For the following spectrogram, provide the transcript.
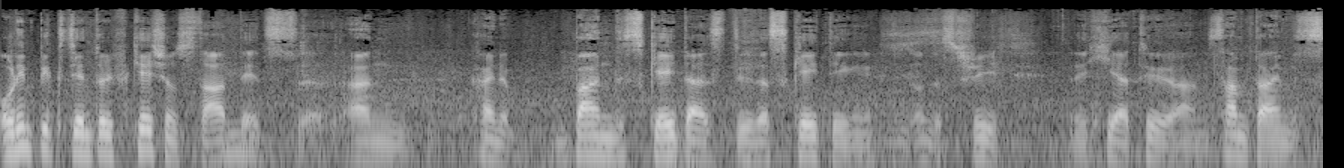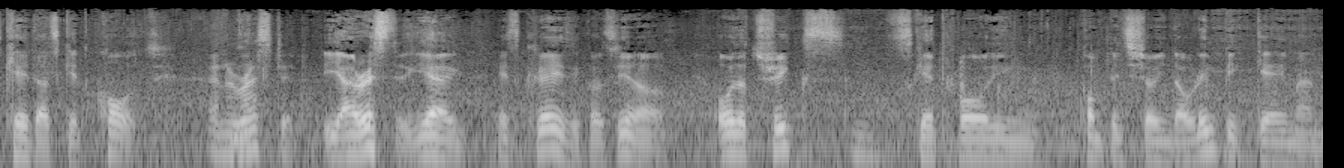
Olympic gentrification started uh, and kind of banned skaters to the skating on the street here too. And sometimes skaters get caught and arrested. Yeah, arrested. Yeah, it's crazy because you know all the tricks, skateboarding competition in the Olympic game and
